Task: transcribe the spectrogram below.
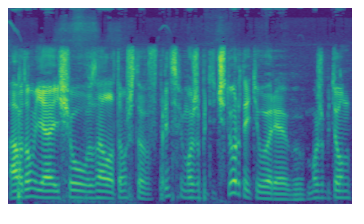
А потом я еще узнал о том, что, в принципе, может быть и четвертая теория. Может быть, он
